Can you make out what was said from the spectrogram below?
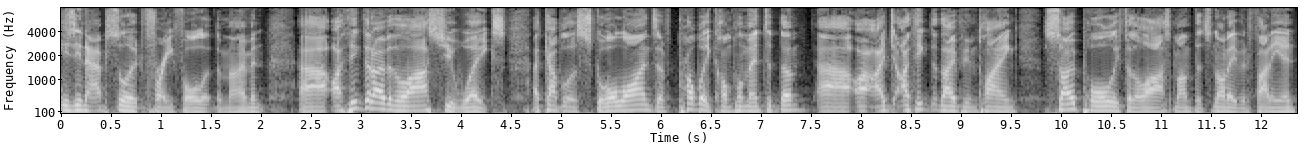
is in absolute free fall at the moment. Uh, I think that over the last few weeks, a couple of score lines have probably complemented them. Uh, I, I think that they've been playing so poorly for the last month, it's not even funny. And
